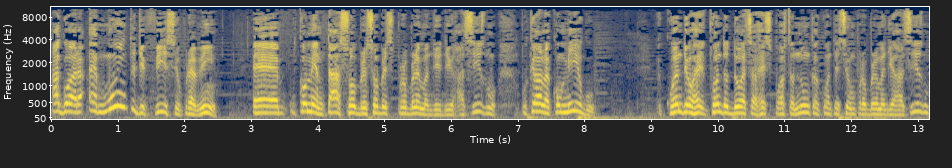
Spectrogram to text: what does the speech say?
Agora, é muito difícil para mim é, comentar sobre, sobre esse problema de, de racismo, porque, olha, comigo, quando eu, quando eu dou essa resposta, nunca aconteceu um problema de racismo,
